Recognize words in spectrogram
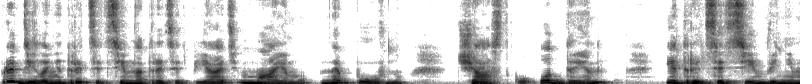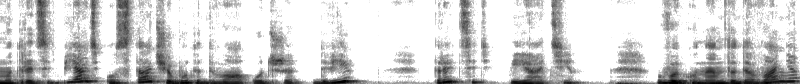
При діленні 37 на 35 маємо неповну частку 1, і 37 віднімемо 35, остача буде 2, отже, 2 35. Виконаємо додавання,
